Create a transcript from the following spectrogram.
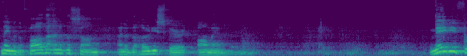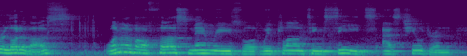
name of the Father and of the Son and of the Holy Spirit. Amen. Maybe for a lot of us, one of our first memories with planting seeds as children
